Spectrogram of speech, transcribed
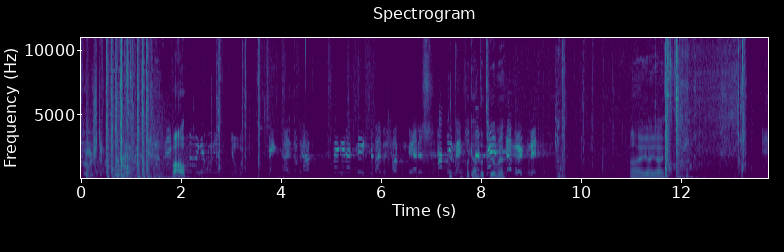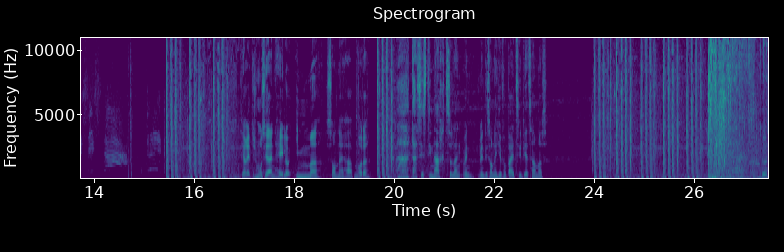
Fürchte Wow. Denkt also dran, wenn ihr das nächste Mal beschossen werdet, habt ihr Menschen Propagandatürme. Eieiei. Theoretisch muss ja ein Halo immer Sonne haben, oder? Ah, das ist die Nacht, solange, wenn, wenn die Sonne hier vorbeizieht. Jetzt haben wir's. Gut.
